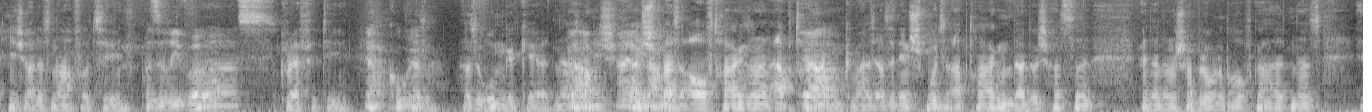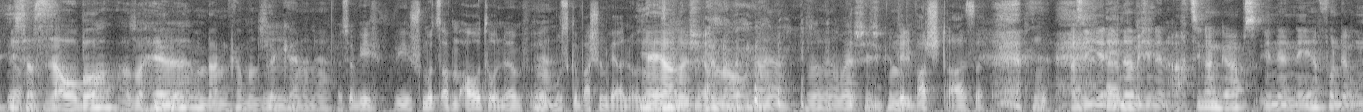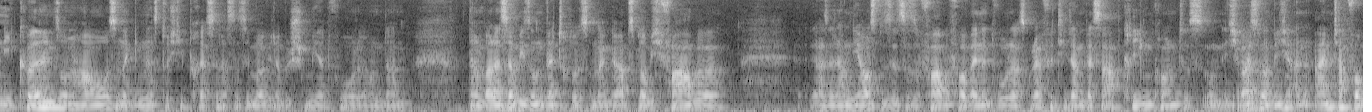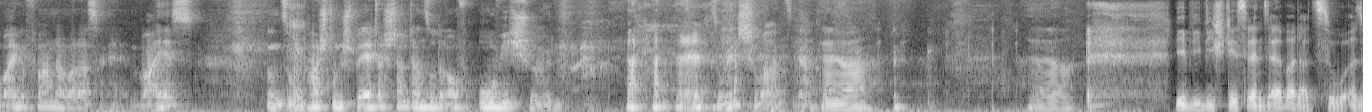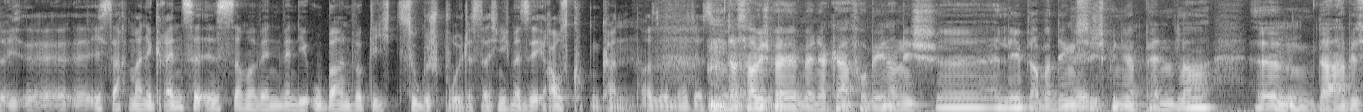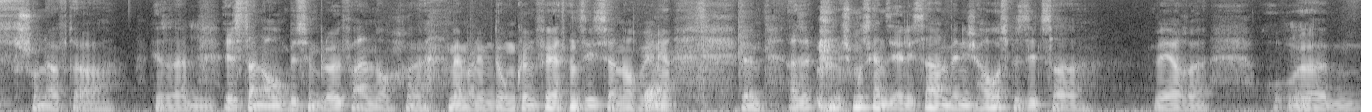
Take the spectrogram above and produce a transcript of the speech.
nicht alles nachvollziehen. Also Reverse. Graffiti. Ja, cool. Also, also umgekehrt, ne? Ja, also nicht, ja, ja, nicht klar. was auftragen, sondern abtragen Ja. quasi. Also den Schmutz abtragen und dadurch hast du, wenn du eine Schablone draufgehalten hast, ist das sauber, also hell Mhm. und dann kann man es erkennen. Ja. Das ist ja wie, wie Schmutz auf dem Auto, ne? Äh, Ja. Muss gewaschen werden. Oder Ja, ja, so. richtig, genau. Ja, ja, ja, ja, richtig, genau. Wildwaschstraße. Also ich erinnere mich, in den 80ern gab es in der Nähe von der Uni Köln so ein Haus und da ging das durch die Presse, dass das immer wieder beschmiert wurde und dann, dann war das ja wie so ein Wettrüsten. Dann gab es, glaube ich, Farbe, also da haben die Hausbesitzer so Farbe verwendet, wo du das Graffiti dann besser abkriegen konntest und ich weiß, noch, da bin ich an einem Tag vorbeigefahren, da war das weiß und so ein paar Stunden später stand dann so drauf, oh wie schön. so in schwarz. Ja, ja. Ja, ja. Wie, wie, wie stehst du denn selber dazu? Also ich, äh, ich sag, meine Grenze ist, sag mal, wenn, wenn die U-Bahn wirklich zugesprüht ist, dass ich nicht mehr rausgucken kann. Also, ne, das, das habe ich bei, bei der KVB noch nicht äh, erlebt, allerdings, Echt? ich bin ja Pendler, ähm, mhm. da habe ich es schon öfter gesagt. Mhm. Ist dann auch ein bisschen blöd, vor allem noch, äh, wenn man im Dunkeln fährt, dann siehst du ja noch weniger. Ja. Ähm, also ich muss ganz ehrlich sagen, wenn ich Hausbesitzer wäre, mhm. ähm,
